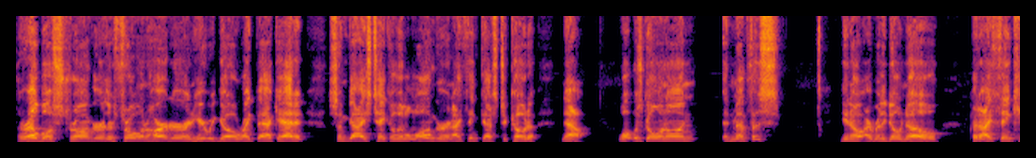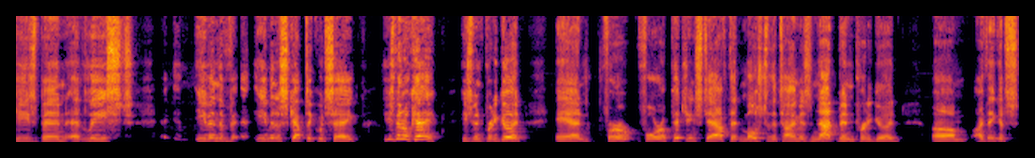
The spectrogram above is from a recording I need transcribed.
their elbow's stronger, they're throwing harder, and here we go, right back at it. Some guys take a little longer, and I think that's Dakota. Now, what was going on in Memphis? You know, I really don't know, but I think he's been at least even the even a skeptic would say he's been okay. He's been pretty good. And for for a pitching staff that most of the time has not been pretty good, um, I think it's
